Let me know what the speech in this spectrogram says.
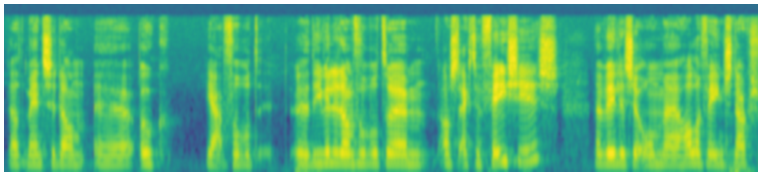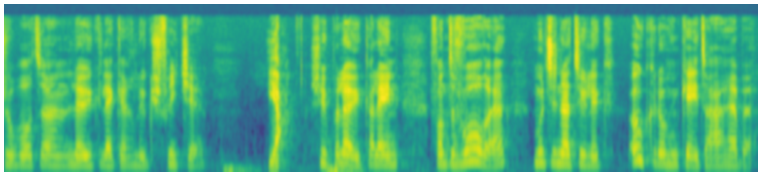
dat mensen dan eh, ook, ja, bijvoorbeeld, eh, die willen dan bijvoorbeeld, ehm, als het echt een feestje is, dan willen ze om eh, half één s'nachts bijvoorbeeld een leuk, lekker luxe frietje. Ja. Superleuk. Alleen van tevoren moeten ze natuurlijk ook nog een cateraar hebben.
